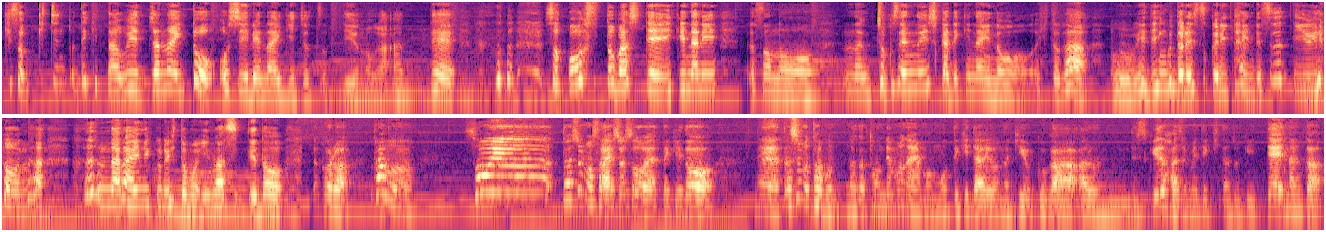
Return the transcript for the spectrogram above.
基礎きちんとできた上じゃないと教えれない技術っていうのがあって そこをすっ飛ばしていきなりそのな直線縫いしかできないの人が、うん、ウェディングドレス作りたいんですっていうような 習いに来る人もいますけど。だから多分そういう私も最初そうやったけどね私も多分なんかとんでもないもん持ってきたような記憶があるんですけど初めて来た時って。なんか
